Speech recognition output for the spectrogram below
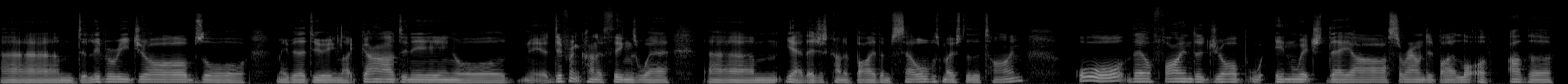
um, delivery jobs, or maybe they're doing like gardening or you know, different kind of things where, um, yeah, they're just kind of by themselves most of the time or they'll find a job in which they are surrounded by a lot of other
